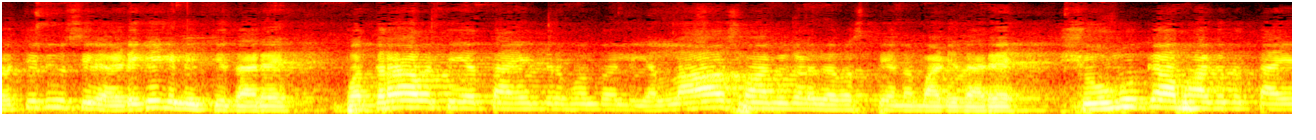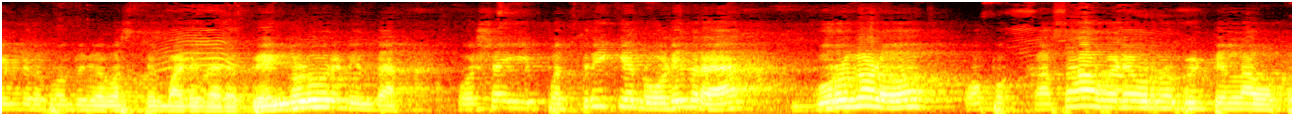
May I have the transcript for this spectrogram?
ಪ್ರತಿ ದಿವಸ ಇಲ್ಲಿ ಅಡಿಗೆಗೆ ನಿಂತಿದ್ದಾರೆ. ಭದ್ರಾವತಿಯ ತಾಯಂದಿರು ಬಂದು ಅಲ್ಲಿ ಎಲ್ಲಾ ಸ್ವಾಮಿಗಳ ವ್ಯವಸ್ಥೆಯನ್ನು ಮಾಡಿದ್ದಾರೆ. ಶಿವಮೊಗ್ಗ ಭಾಗದ ತಾಯಂದಿರು ಬಂದು ವ್ಯವಸ್ಥೆ ಮಾಡಿದ್ದಾರೆ. ಬೆಂಗಳೂರಿನಿಂದ ಬಹುಶಃ ಈ ಪತ್ರಿಕೆ ನೋಡಿದ್ರೆ ಗುರುಗಳು ಒಬ್ಬ ಕಸ ಹೊಡೆಯವ್ರನ್ನು ಬಿಟ್ಟಿಲ್ಲ, ಒಬ್ಬ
